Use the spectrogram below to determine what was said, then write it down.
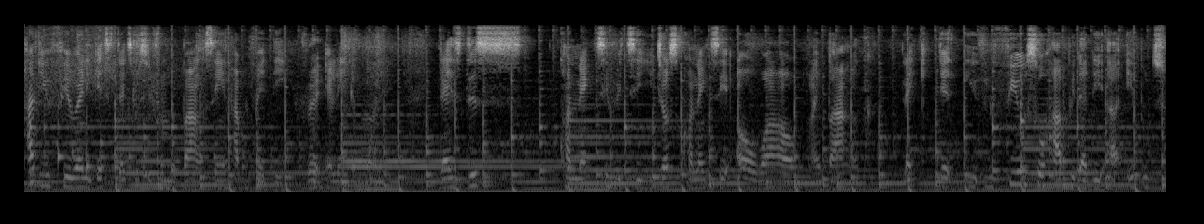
How do you feel when you get a text message from the bank saying happy birthday very early in the morning? There is this connectivity. You just connect, it. oh wow, my bank. Like you, you feel so happy that they are able to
